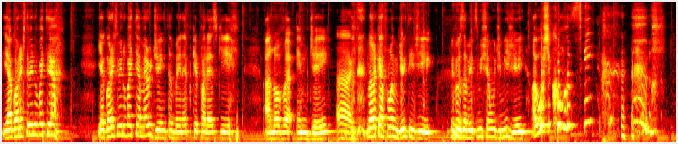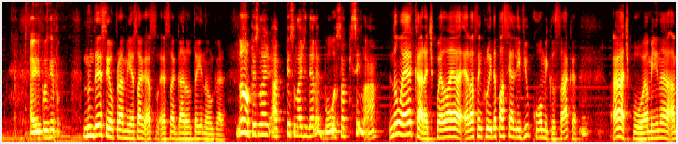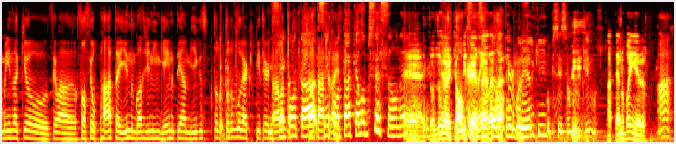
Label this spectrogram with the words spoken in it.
E agora a gente também não vai ter a. E agora a gente também não vai ter a Mary Jane também, né? Porque parece que a nova MJ. Ai, Na hora que ela falou MJ, eu entendi. Meus amigos me chamam de MJ. Aí, oxe, como assim? Aí depois. não desceu pra mim essa, essa, essa garota aí não, cara. Não, a personagem, a personagem dela é boa, só que sei lá. Não é, cara, tipo, ela, ela foi incluída pra ser alívio cômico, saca? Ah, tipo, a menina, a menina que eu, sei lá, sociopata aí, não gosta de ninguém, não tem amigos, todo, todo lugar que o Peter E tá, sem ela, tá- contar, ela tá sem atrás. contar aquela obsessão, né? é, todo lugar que o stalker, Peter ela tá, é ela que ela tá. tem mano. por ele que. Obsessão por quê, moço? Até no banheiro. Ah,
